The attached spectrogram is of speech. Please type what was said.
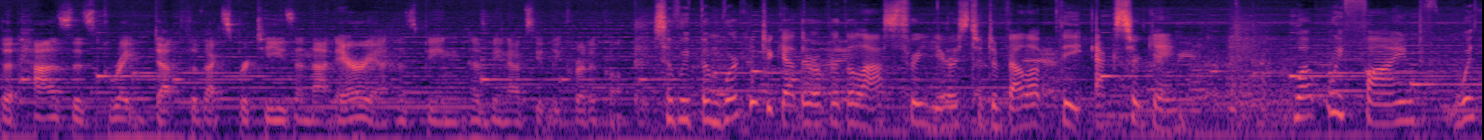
that has this great depth of expertise in that area has been has been absolutely critical. So we've been working together over the last three years to develop the Exergame. What we find with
